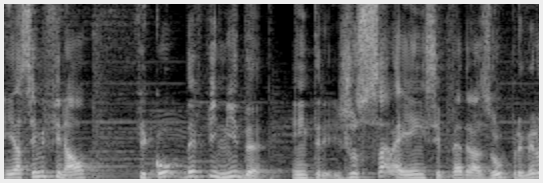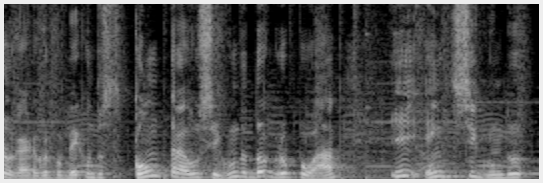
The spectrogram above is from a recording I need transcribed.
E a semifinal ficou definida entre Jussaraense e Pedra Azul, primeiro lugar do grupo B, contra o segundo do grupo A. E em segundo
